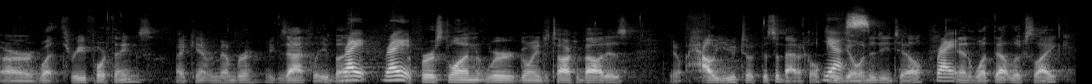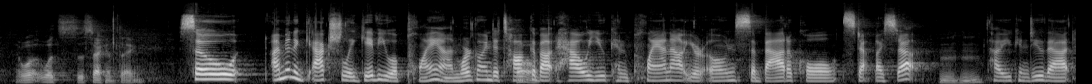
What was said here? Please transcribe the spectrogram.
are what three, four things? I can't remember exactly, but Right, right. The first one we're going to talk about is you know how you took the sabbatical. Yes. We'll go into detail. Right. And what that looks like. What, what's the second thing? So, I'm going to actually give you a plan. We're going to talk Oh. about how you can plan out your own sabbatical step by step, how you can do that.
